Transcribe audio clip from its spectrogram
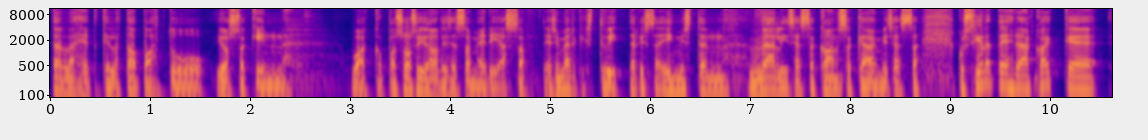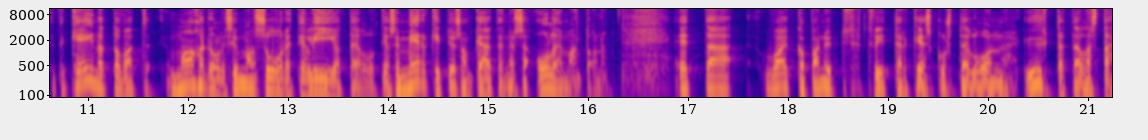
tällä hetkellä tapahtuu jossakin vaikkapa sosiaalisessa mediassa, esimerkiksi Twitterissä ihmisten välisessä kanssakäymisessä, kun siellä tehdään kaikkea, keinot ovat mahdollisimman suuret ja liiotellut ja se merkitys on käytännössä olematon. Että vaikkapa nyt Twitter-keskustelu on yhtä tällaista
